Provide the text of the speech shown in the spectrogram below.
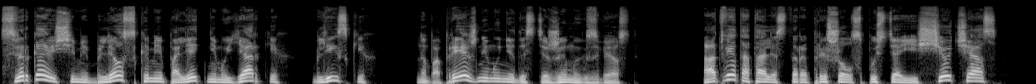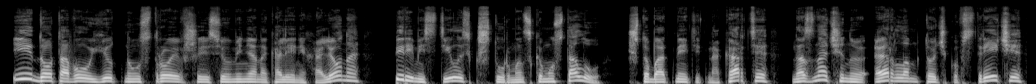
сверкающими блесками по-летнему ярких, близких, но по-прежнему недостижимых звезд. Ответ от Алистера пришел спустя еще час, и до того уютно устроившаяся у меня на коленях Алена — переместилась к штурманскому столу, чтобы отметить на карте назначенную Эрлом точку встречи,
